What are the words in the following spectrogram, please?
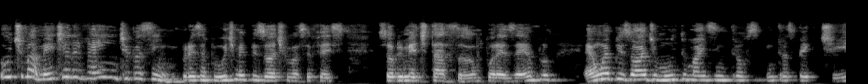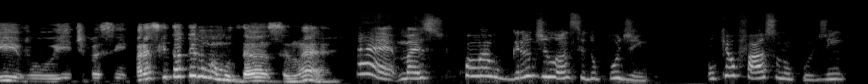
ultimamente ele vem, tipo assim, por exemplo, o último episódio que você fez sobre meditação, por exemplo, é um episódio muito mais introspectivo e, tipo assim, parece que tá tendo uma mudança, não é? É, mas qual é o grande lance do pudim? O que eu faço no pudim,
